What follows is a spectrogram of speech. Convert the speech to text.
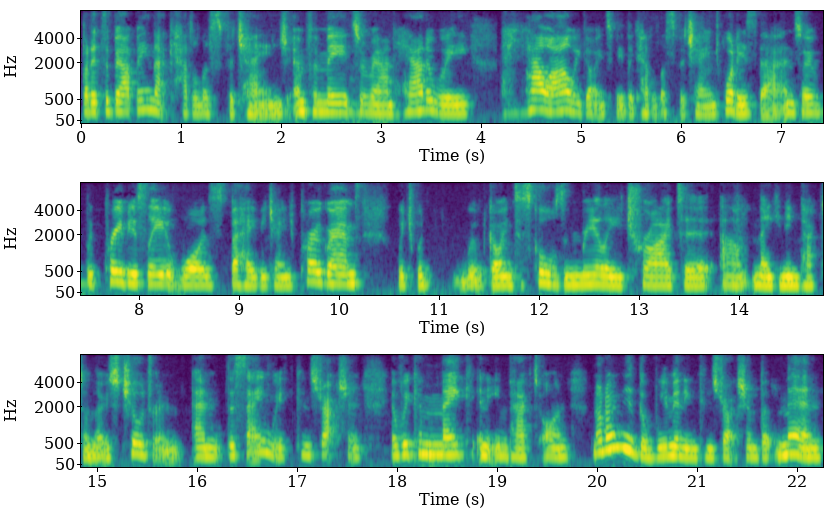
but it's about being that catalyst for change. And for me, it's mm-hmm. around how do we how are we going to be the catalyst for change? What is that? And so with previously it was behavior change programs, which would would going to schools and really try to um, make an impact on those children. And the same with construction. If we can make an impact on not only the women in construction, but men,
